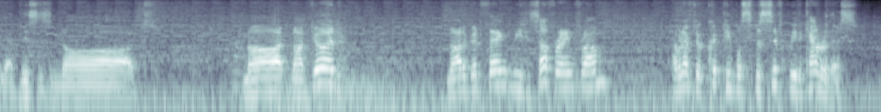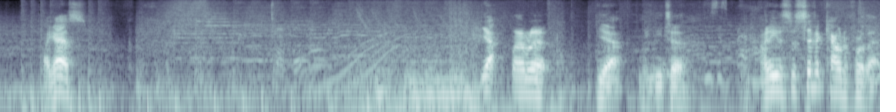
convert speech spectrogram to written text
Yeah, this is not... Not, not good. Not a good thing to be suffering from. I'm gonna have to equip people specifically to counter this. I guess. Yeah, I'm gonna... Yeah, we need to... I need a specific counter for that.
